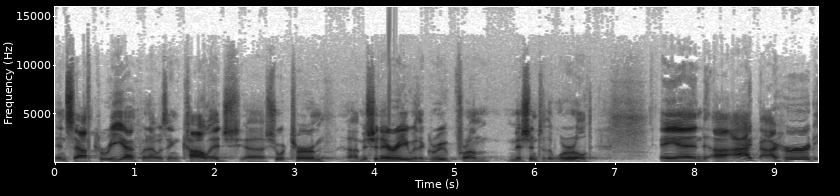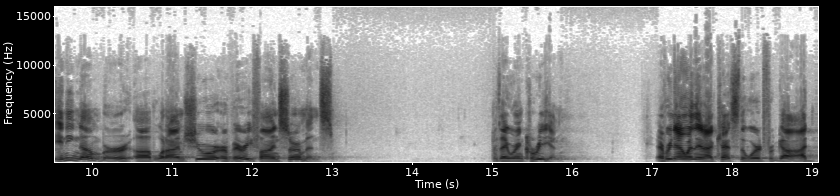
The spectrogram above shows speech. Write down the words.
in South Korea when I was in college, uh, short term uh, missionary with a group from Mission to the World. And uh, I, I heard any number of what I'm sure are very fine sermons, but they were in Korean. Every now and then I'd catch the word for God.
